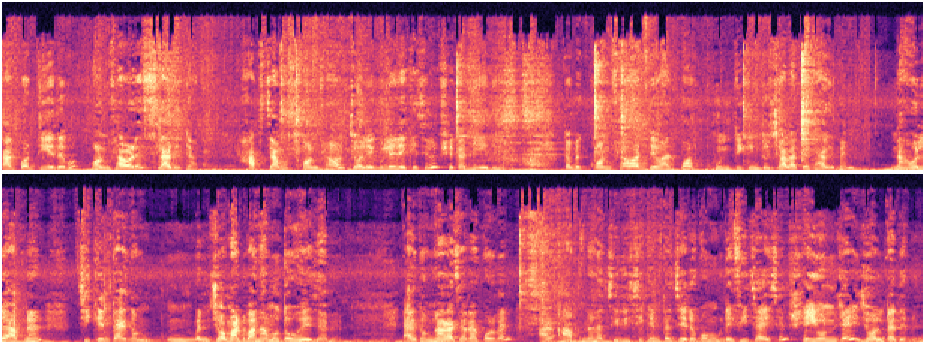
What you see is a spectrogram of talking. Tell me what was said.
তারপর দিয়ে দেবো কর্নফ্লাওয়ারের স্লারিটা। হাফ চামচ কর্নফ্লাওয়ার জলে গুলে রেখেছিলাম, সেটা দিয়ে দিলাম। তবে কর্নফ্লাওয়ার দেওয়ার পর খুন্তি কিন্তু চালাতে থাকবেন, না হলে আপনার চিকেনটা একদম মানে জমাট বাঁধা মতো হয়ে যাবে। একদম নাড়াচাড়া করবেন, আর আপনারা চিলি চিকেনটা যেরকম গ্রেভি চাইছেন, সেই অনুযায়ী জলটা দেবেন।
